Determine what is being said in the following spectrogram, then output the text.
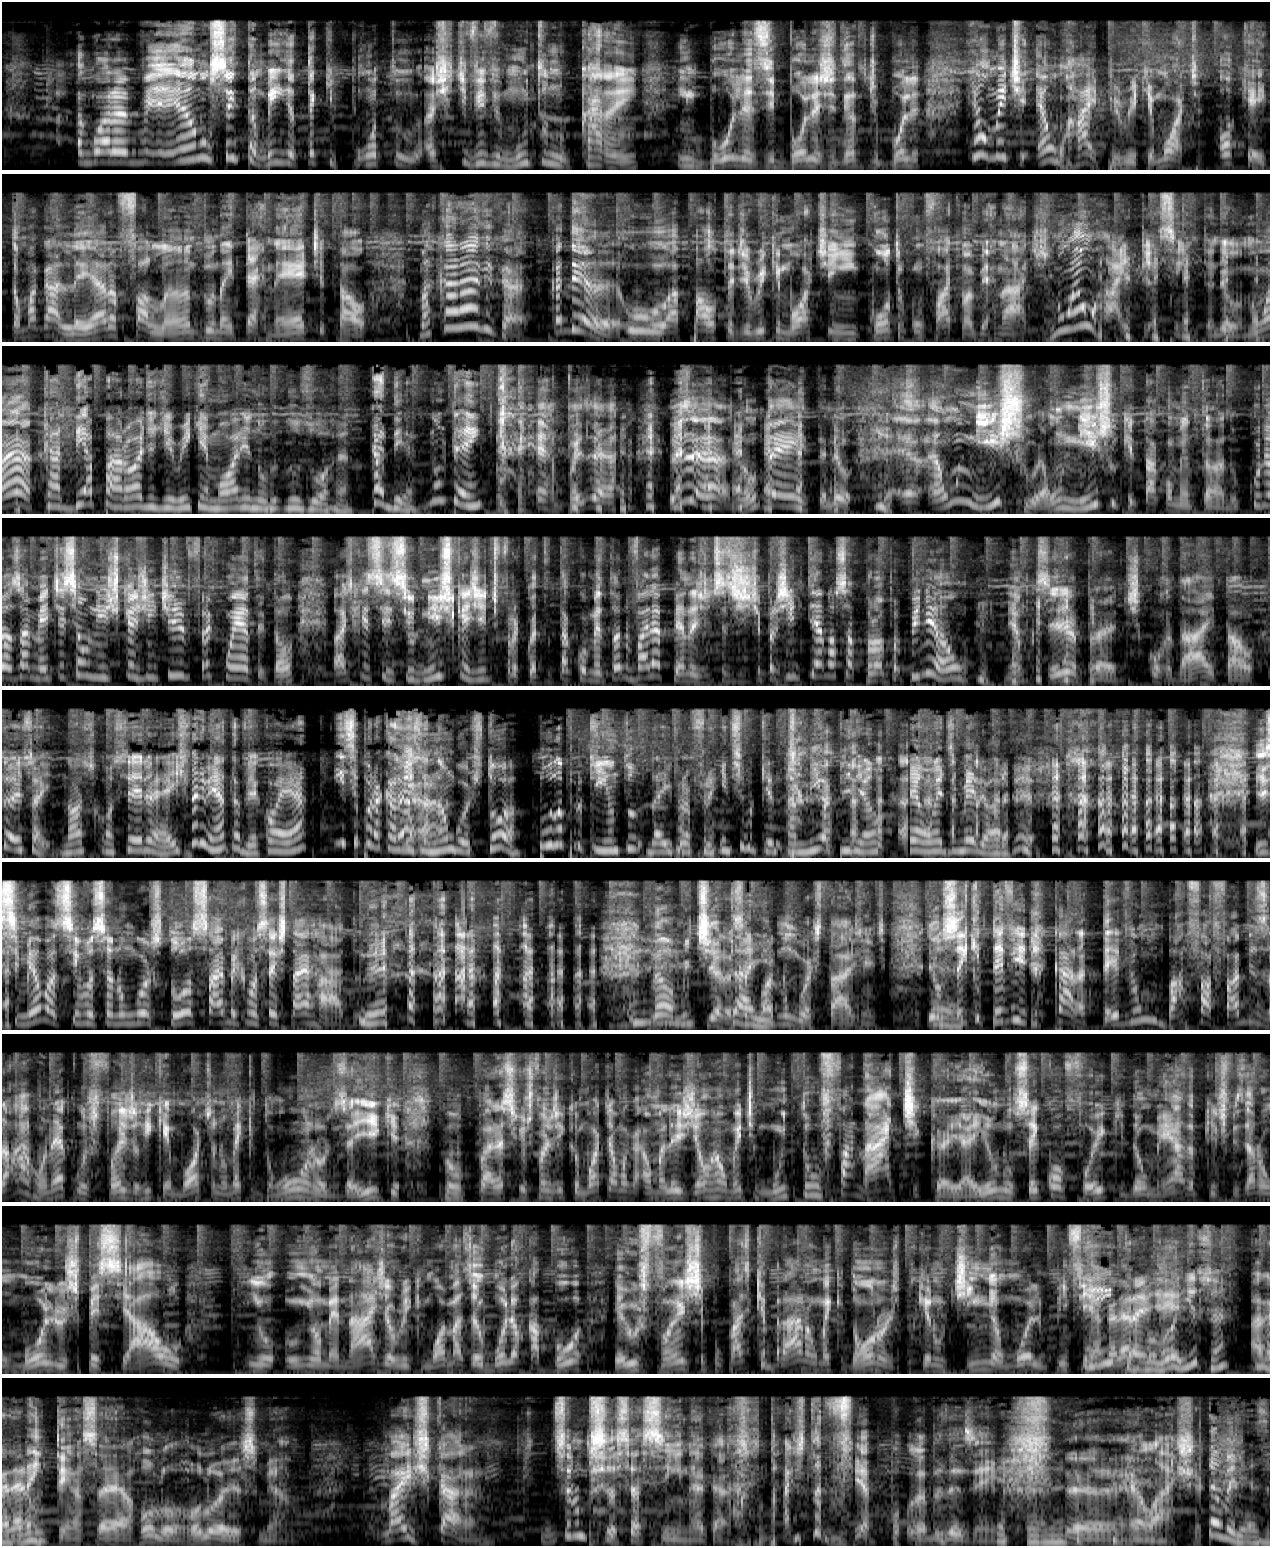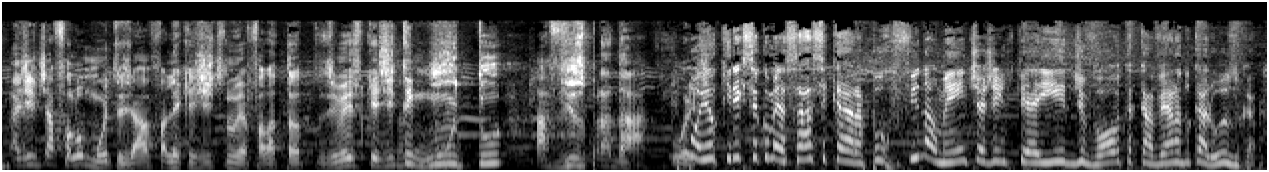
Agora, eu não sei também até que ponto a gente vive muito no, cara, em, em bolhas e bolhas de dentro de bolhas. Realmente é um hype, Rick e Morty? Ok, tá uma galera falando na internet e tal. Mas caraca, cara, cadê o, a pauta de Rick e Morty em encontro com Fátima Bernardes? Não é um hype assim, entendeu? Não é. Cadê a paródia de Rick and Morty no, no Zorra? Cadê? Não tem. É, pois é. Pois é, não tem, entendeu? É, é um nicho, é um nicho que tá comentando. Curiosamente, esse é um nicho que a gente frequenta. Então, eu acho que assim, se o nicho que a gente frequenta tá comentando, vale a pena a gente assistir pra gente ter a nossa própria opinião. Mesmo que seja pra discordar e tal. Então é isso aí. Nosso conselho é experimenta, ver qual é. E se por acaso É. você não gostou, pula pro quinto, daí pra frente, porque na minha opinião é onde melhora. E se mesmo assim você não gostou, saiba que você está errado. não, mentira, Tá você aí. pode não gostar, gente. Eu É. sei que teve, cara, teve um bafafá bizarro, né, com os fãs do Rick and Morty no McDonald's aí, que parece que os fãs de Rick and Morty é uma, é uma legião realmente muito fanática. E aí eu não sei qual foi que deu merda, porque eles fizeram um molho especial em, em homenagem ao Rick Morty, mas aí o molho acabou. E aí os fãs, tipo, quase quebraram o McDonald's porque não tinha o molho. Enfim, a Eita, galera é- rolou é, isso, é? A galera é intensa, é, rolou, rolou isso mesmo. Mas, cara, você não precisa ser assim, né, cara? Basta ver a porra do desenho. É, relaxa. Então, beleza. A gente já falou muito, já falei que a gente não ia falar tanto dos e-mails, porque a gente tem muito aviso pra dar hoje. Pô, eu queria que você começasse, cara, por finalmente a gente ter aí de volta a Caverna do Caruso, cara.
